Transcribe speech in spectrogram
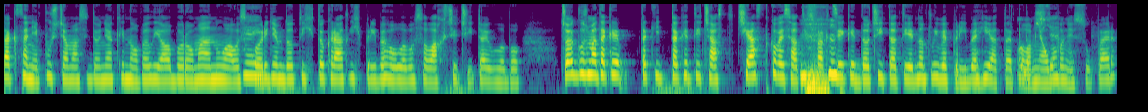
tak sa nepúšťam asi do nejakej novely alebo románu, ale skôr Hej. idem do týchto krátkých príbehov, lebo sa ľahšie čítajú, lebo človek už má také, taký, také tie čast, čiastkové satisfakcie, keď dočíta tie jednotlivé príbehy a to je podľa mňa úplne super.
